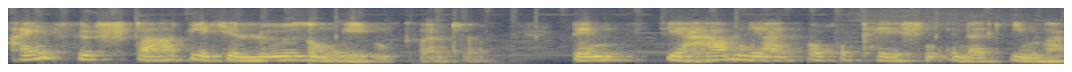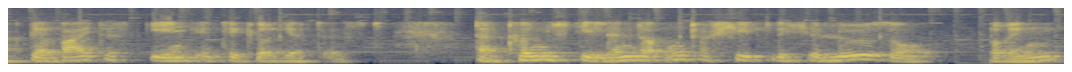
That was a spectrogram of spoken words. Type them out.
einzelstaatliche Lösungen geben könnte. Denn wir haben ja einen europäischen Energiemarkt, der weitestgehend integriert ist. Dann können nicht die Länder unterschiedliche Lösungen bringen,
